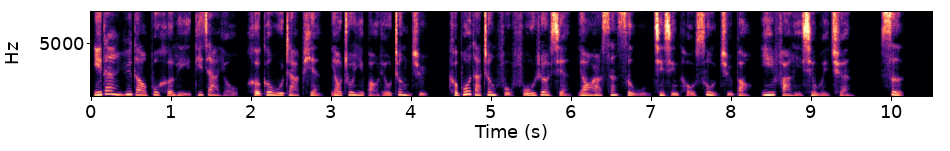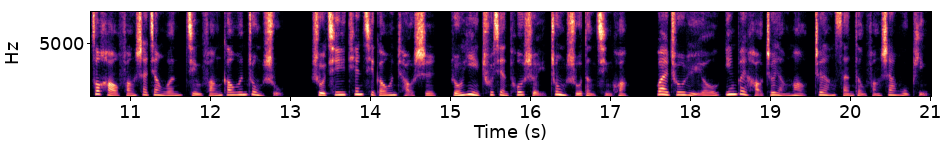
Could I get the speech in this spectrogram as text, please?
一旦遇到不合理低价游和购物诈骗，要注意保留证据，可拨打政府服务热线幺二三四五进行投诉举报，依法理性维权。四。做好防晒降温，谨防高温中暑。暑期天气高温潮湿，容易出现脱水、中暑等情况。外出旅游应备好遮阳帽、遮阳伞等防晒物品，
